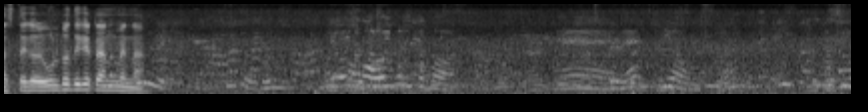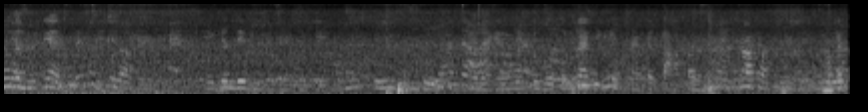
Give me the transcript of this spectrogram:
আস্তে করে উল্টো দিকে টানবে না। ওই ওই ধর, ওই পর্যন্ত ধর। হ্যাঁ দেখ। কি অবস্থা? ঢুকে এখান দিয়ে এরকম একটা বোতল রাখবি একটা কাপ আছে কাপ আছে।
